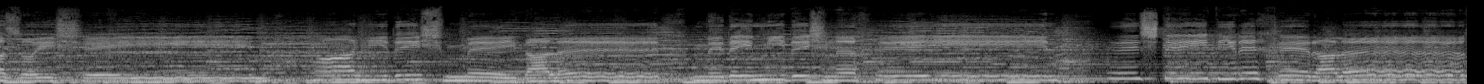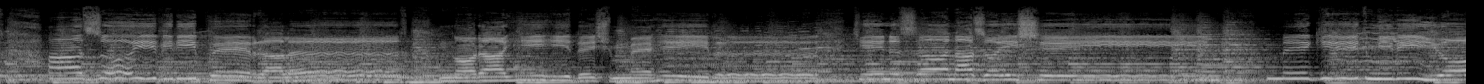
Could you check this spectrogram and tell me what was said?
azoy shein Tahid ish mei dalet Medei midish nechein Eshteit ir echer alech Azoy vidi per alech Nor ahid ish Kine zan azoy shein git millionen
